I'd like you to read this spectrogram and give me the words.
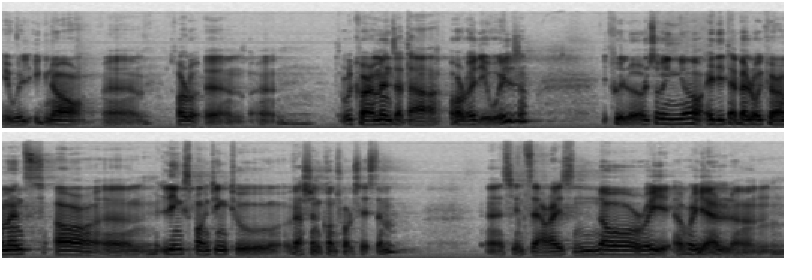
it will ignore um, all um, uh, requirements that are already wheels. It will also ignore editable requirements or um, links pointing to version control system, uh, since there is no re real, um,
